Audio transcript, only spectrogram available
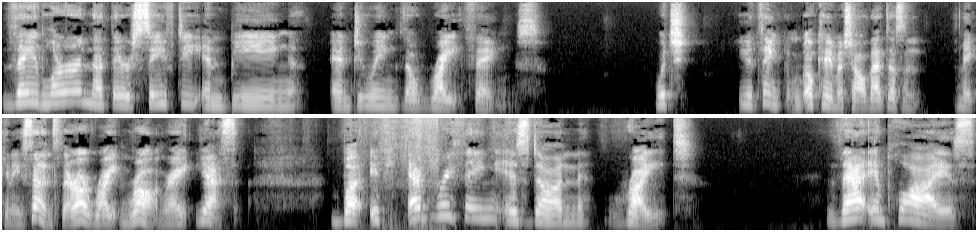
They learn that there's safety in being and doing the right things. Which you'd think, okay, Michelle, that doesn't make any sense. There are right and wrong, right? Yes. But if everything is done right, that implies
